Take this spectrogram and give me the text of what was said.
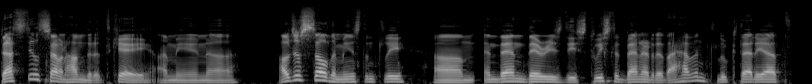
That's still 700k. I mean, uh, I'll just sell them instantly. Um, and then there is this twisted banner that I haven't looked at yet.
